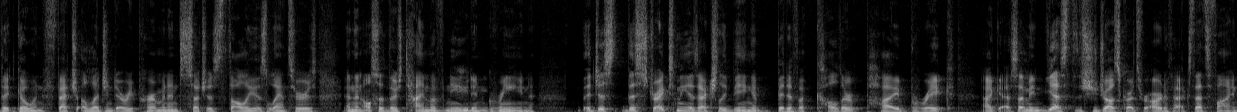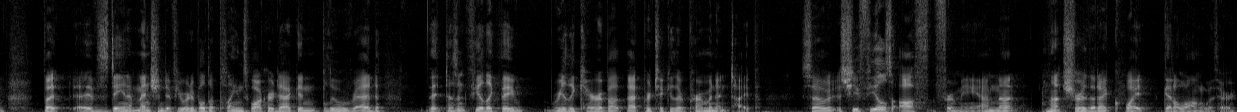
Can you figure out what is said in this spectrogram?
that go and fetch a legendary permanent, such as Thalia's Lancers, and then also there's Time of Need in green. It just, this strikes me as actually being a bit of a color pie break. I guess. I mean, yes, she draws cards for artifacts. That's fine. But as Dana mentioned, if you were to build a Planeswalker deck in blue red, that doesn't feel like they really care about that particular permanent type. So she feels off for me. I'm not not sure that I quite get along with her.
